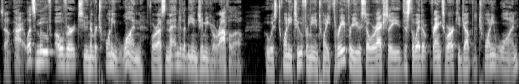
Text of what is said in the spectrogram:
So, all right, let's move over to number 21 for us, and that ended up being Jimmy Garoppolo, who was 22 for me and 23 for you. So we're actually just the way the ranks work. He jumped to 21.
